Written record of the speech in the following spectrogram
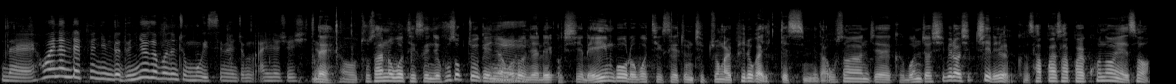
네, 허인남 대표님도 눈여겨보는 종목 있으면 좀 알려주시죠. 네, 어, 두산 로보틱스 이제 후속조 개념으로 네. 이제 레- 역시 레인보우 로보틱스에 좀 집중할 필요가 있겠습니다. 우선 이제 그 먼저 11월 17일 그 4848 코너에서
